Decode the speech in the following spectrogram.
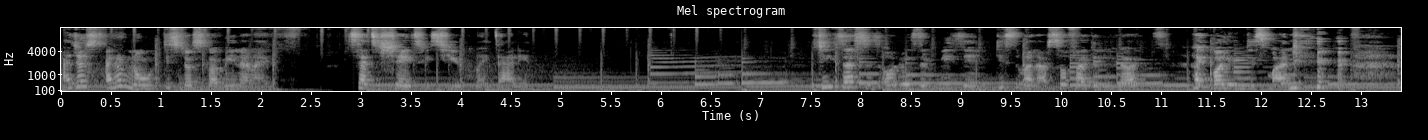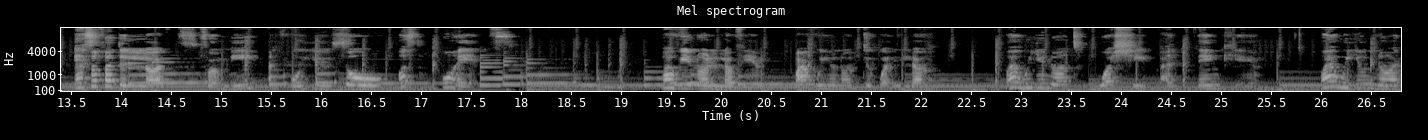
I just, I don't know, this just come in and I decided to share it with you, my darling. Jesus is always the reason this man has suffered a lot. I call him this man. he has suffered a lot for me and for you. So, what's the point? Why will you not love him? Why will you not do what he loves? Why will you not worship and thank him? Why will you not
